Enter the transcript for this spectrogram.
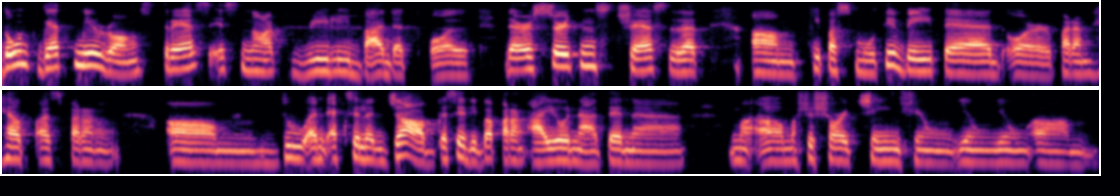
don't get me wrong stress is not really bad at all. There are certain stress that um, keep us motivated or parang help us parang um, do an excellent job. Kasi 'di ba parang ayaw natin na ma, uh, short change yung yung yung um,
